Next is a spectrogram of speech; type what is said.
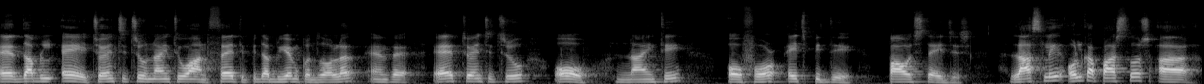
RAA2291 30 PWM controller and the R22O90 04 HPD power stages. Lastly, all capacitors are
